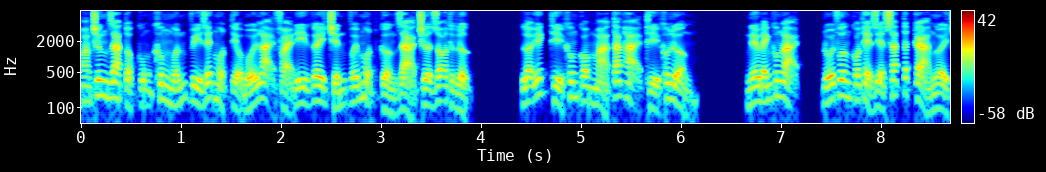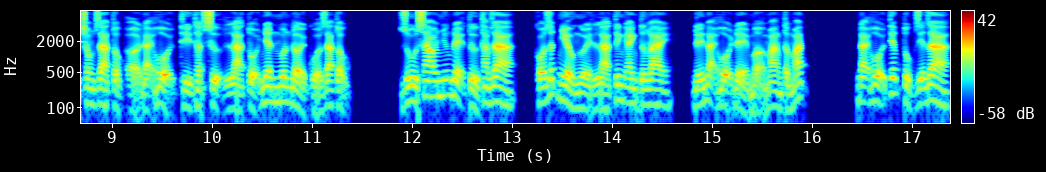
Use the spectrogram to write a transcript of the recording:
Hoàng trưng gia tộc cũng không muốn vì giết một tiểu bối lại phải đi gây chiến với một cường giả chưa rõ thực lực. Lợi ích thì không có mà tác hại thì không lường. Nếu đánh không lại, đối phương có thể diệt sát tất cả người trong gia tộc ở đại hội thì thật sự là tội nhân muôn đời của gia tộc. Dù sao những đệ tử tham gia, có rất nhiều người là tinh anh tương lai, đến đại hội để mở mang tầm mắt đại hội tiếp tục diễn ra,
